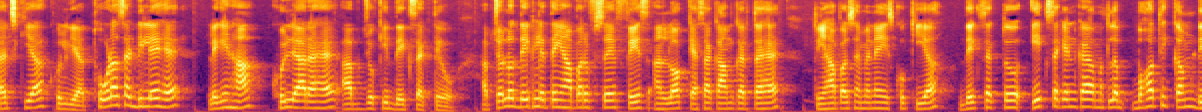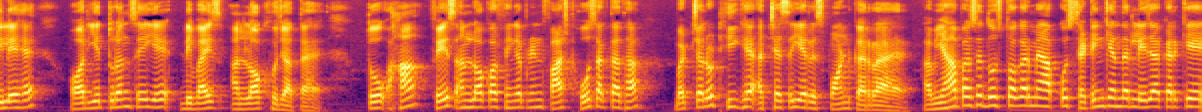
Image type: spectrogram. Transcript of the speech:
टच किया, खुल गया। थोड़ा सा डिले है, लेकिन हाँ खुल जा रहा है, आप जो कि देख सकते हो। अब चलो देख लेते हैं यहाँ पर से फेस अनलॉक कैसा काम करता है। तो यहाँ पर से मैंने इसको किया। देख सकते हो, एक सेकेंड का मतलब बहुत ही कम डिले है और ये तुरंत से ये डिवाइस अनलॉक हो जाता है। तो हाँ फेस अनलॉक और फिंगरप्रिंट फास्ट हो सकता था बट चलो ठीक है, अच्छे से ये रिस्पॉन्ड कर रहा है। अब यहाँ पर से दोस्तों, अगर मैं आपको सेटिंग के अंदर ले जा करके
